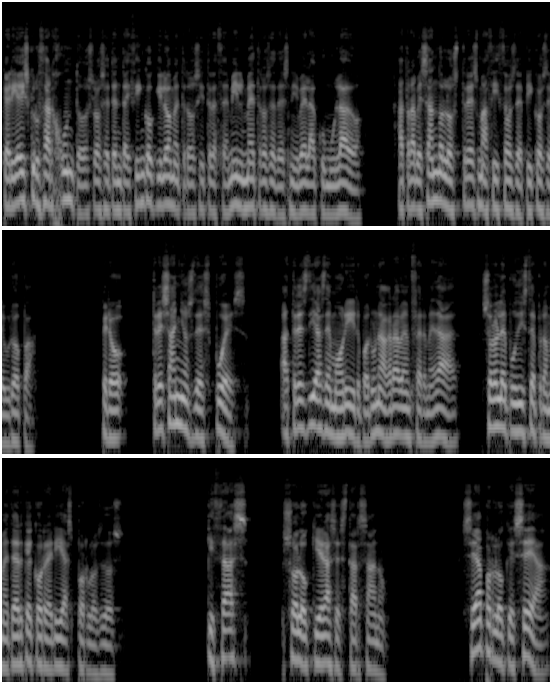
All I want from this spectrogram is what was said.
Queríais cruzar juntos los 75 kilómetros y 13.000 metros de desnivel acumulado, atravesando los tres macizos de picos de Europa. Pero tres años después, a tres días de morir por una grave enfermedad, solo le pudiste prometer que correrías por los dos. Quizás solo quieras estar sano. Sea por lo que sea,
